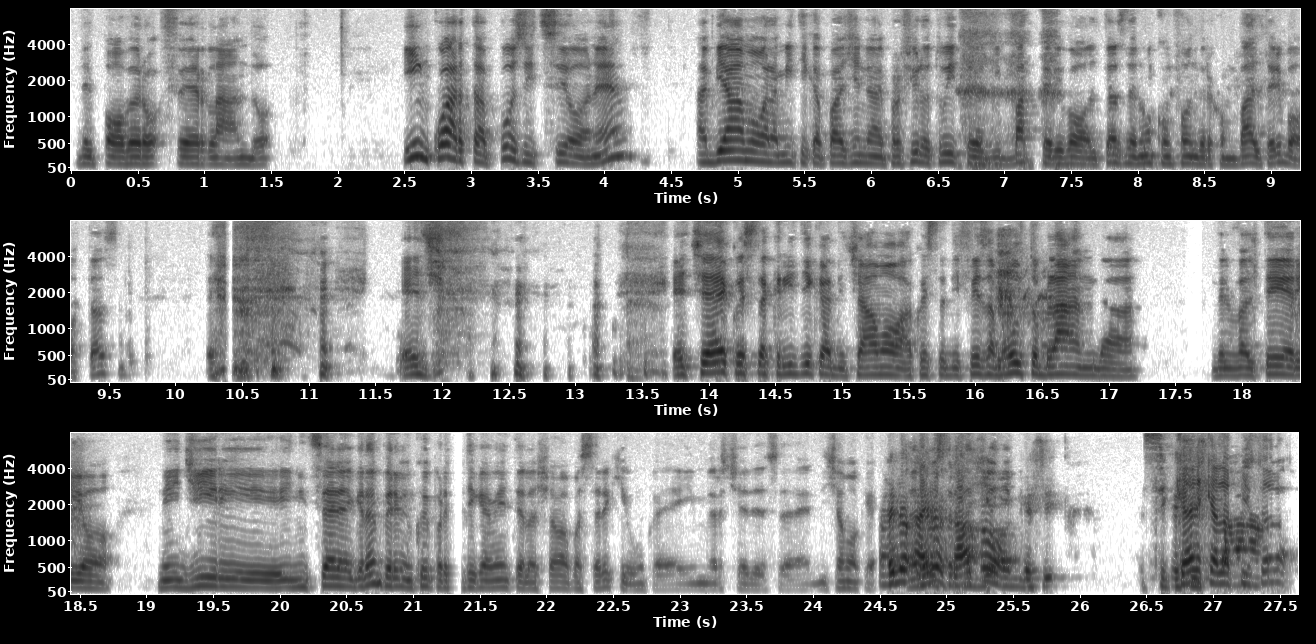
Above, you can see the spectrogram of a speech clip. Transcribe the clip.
del povero Ferlando. In quarta posizione abbiamo la mitica pagina, il profilo Twitter di Battery Voltas, da non confondere con Valtteri Bottas. e, e c'è questa critica, diciamo, a questa difesa molto blanda del Valterio nei giri iniziali del Gran Premio in cui praticamente lasciava passare chiunque in Mercedes. Eh, diciamo che hai, hai notato che si, si che carica si la pistola.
